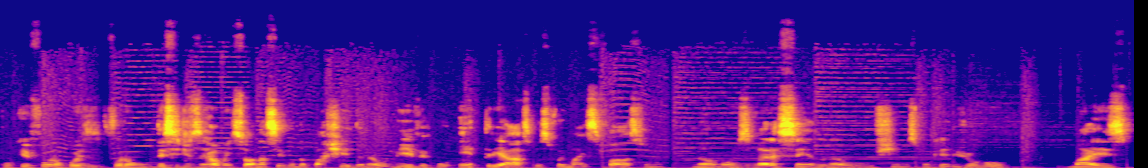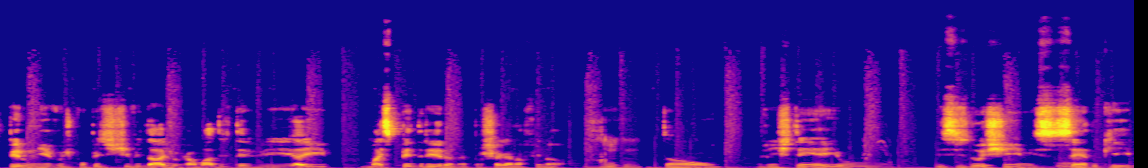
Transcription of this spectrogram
porque foram coisas foram decididos realmente só na segunda partida, né? O Liverpool, entre aspas, foi mais fácil, né? Não, não desmerecendo, né, os times com quem ele jogou. Mas pelo nível de competitividade, o Real Madrid teve aí mais pedreira, né, para chegar na final. Uhum. Então, a gente tem aí o, esses dois times, sendo que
